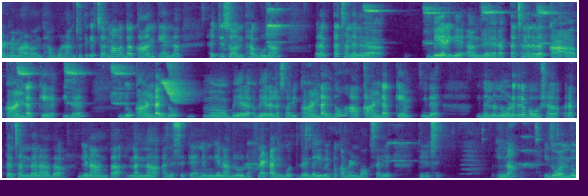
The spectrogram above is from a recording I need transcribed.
ಕಡಿಮೆ ಮಾಡುವಂಥ ಗುಣ. ಜೊತೆಗೆ ಚರ್ಮವಾದ ಕಾಂತಿಯನ್ನು ಹೆಚ್ಚಿಸುವಂಥ ಗುಣ, ರಕ್ತಚಂದನದ ಬೇರಿಗೆ, ಅಂದರೆ ರಕ್ತಚಂದನದ ಕಾ, ಕಾಂಡಕ್ಕೆ ಇದೆ. ಇದು ಕಾಂಡ ಇದು ಬೇರೆ, ಬೇರೆಲ್ಲ ಸಾರಿ ಕಾಂಡ ಇದು. ಆ ಕಾಂಡಕ್ಕೆ ಇದೆ. ಇದನ್ನು ನೋಡಿದರೆ ಬಹುಶಃ ರಕ್ತಚಂದನದ ಗಿಣ ಅಂತ ನನ್ನ ಅನಿಸಿಕೆ. ನಿಮಗೇನಾದರೂ ಡೆಫಿನೆಟ್ಟಾಗಿ ಗೊತ್ತಿದೆ ದಯವಿಟ್ಟು ಕಮೆಂಟ್ ಬಾಕ್ಸಲ್ಲಿ ತಿಳಿಸಿ. ಇನ್ನು ಇದು ಒಂದು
